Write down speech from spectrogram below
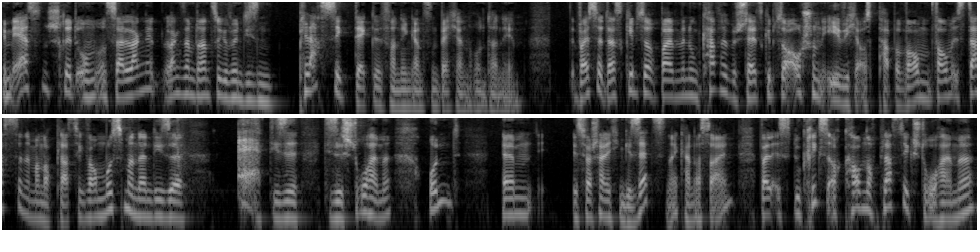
im ersten Schritt, um uns da lange, langsam dran zu gewöhnen, diesen Plastikdeckel von den ganzen Bechern runternehmen. Weißt du, das gibt's auch bei, wenn du einen Kaffee bestellst, gibt's doch auch schon ewig aus Pappe. Warum, warum ist das denn immer noch Plastik? Warum muss man dann diese, äh, diese, diese Strohhalme? Und, ähm, ist wahrscheinlich ein Gesetz, ne? Kann das sein? Weil es, du kriegst auch kaum noch Plastikstrohhalme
